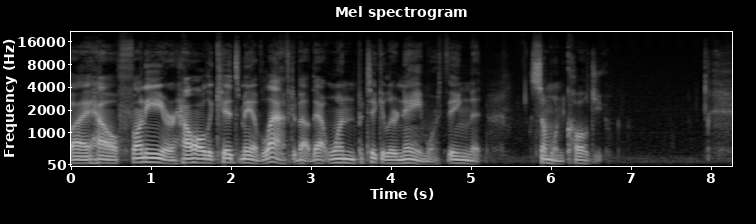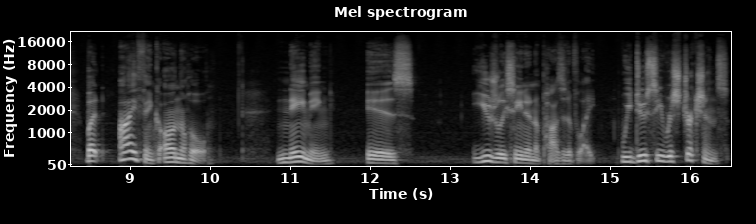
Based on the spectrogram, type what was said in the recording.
by how funny or how all the kids may have laughed about that one particular name or thing that someone called you. But I think, on the whole, naming is usually seen in a positive light. We do see restrictions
